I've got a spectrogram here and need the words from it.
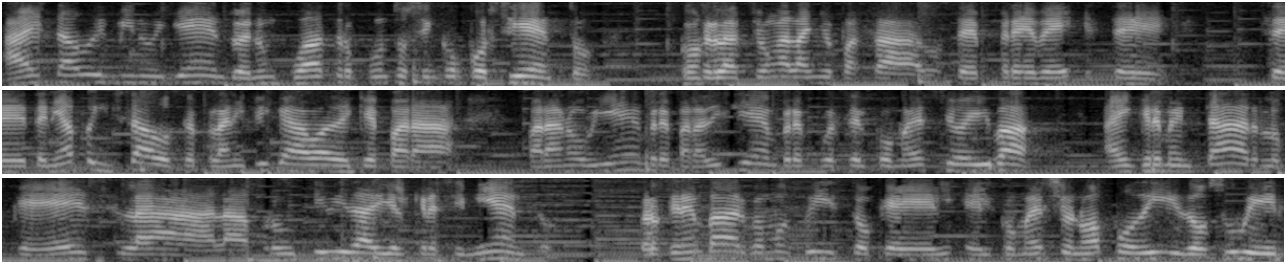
ha estado disminuyendo en un 4.5% con relación al año pasado. Se prevé, se, se tenía pensado, se planificaba de que para, para noviembre, para diciembre, pues el comercio iba a incrementar lo que es la, la productividad y el crecimiento. Pero sin embargo hemos visto que el, el comercio no ha podido subir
